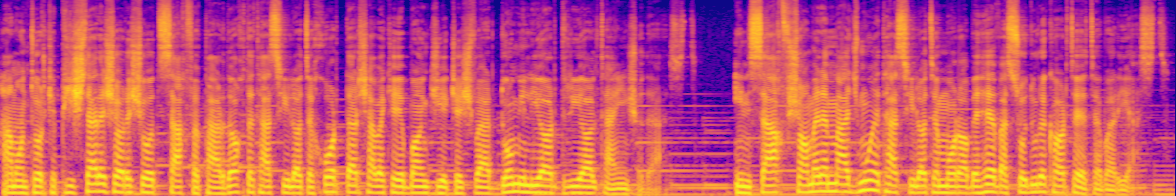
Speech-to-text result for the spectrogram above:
همانطور که پیشتر اشاره شد، سقف پرداخت تسهیلات خرد در شبکه بانکی کشور دو میلیارد ریال تعیین شده است. این سقف شامل مجموع تسهیلات مرابحه و صدور کارت اعتباری است.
